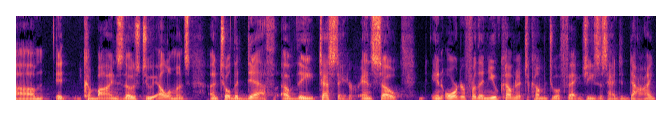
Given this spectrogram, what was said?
Um, it combines those two elements until the death of the testator. And so, in order for the new covenant to come into effect, Jesus had to die.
